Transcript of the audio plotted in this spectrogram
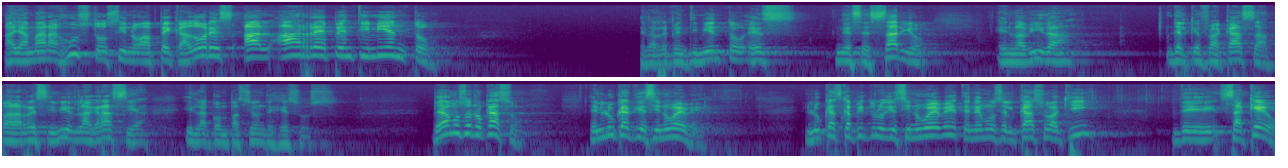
a llamar a justos, sino a pecadores al arrepentimiento. El arrepentimiento es necesario en la vida del que fracasa para recibir la gracia y la compasión de Jesús. Veamos otro caso, en Lucas 19. Lucas capítulo 19 tenemos el caso aquí de Saqueo.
